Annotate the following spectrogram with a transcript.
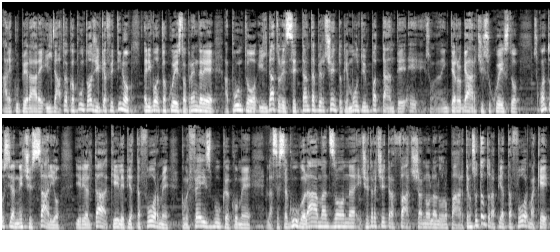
a recuperare il dato. Ecco, appunto, oggi il caffettino è rivolto a questo, a prendere appunto il dato del 70% che è molto impattante e insomma, a interrogarci su questo, su quanto sia necessario in realtà che le piattaforme come Facebook, come la stessa Google, Amazon, eccetera, eccetera, facciano la loro parte. Non soltanto una piattaforma che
